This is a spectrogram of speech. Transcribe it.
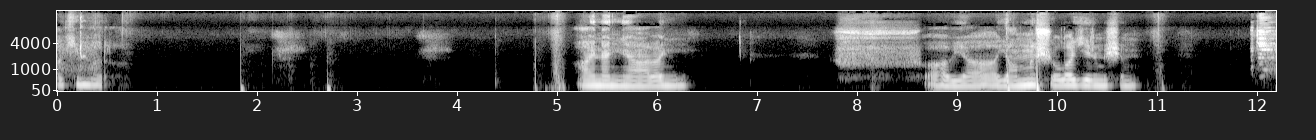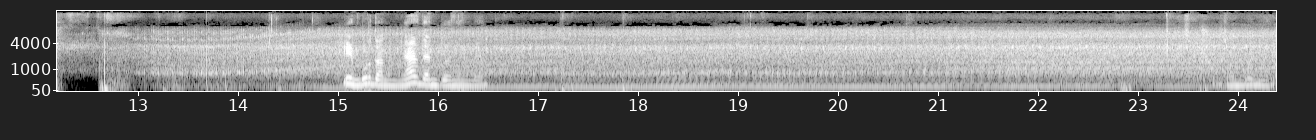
Bakayım var. Aynen ya ben Üf, abi ya yanlış yola girmişim. Ben buradan nereden döneyim ben? Şuradan dönüyorum.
